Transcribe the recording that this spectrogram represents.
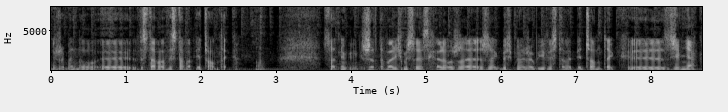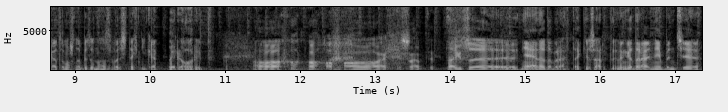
że będą e, wystawa, wystawa pieczątek. No. Ostatnio żartowaliśmy sobie z Hello, że, że jakbyśmy robili wystawę pieczątek e, z ziemniaka, to można by to nazwać technikę peroryt. O, ho, ho, ho, ho, jakie żarty. Także, nie, no dobra, takie żarty. No generalnie będzie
